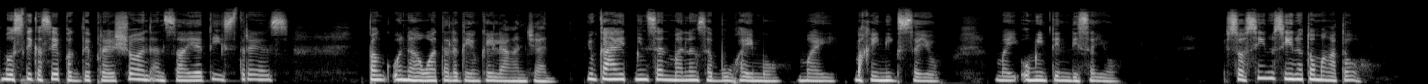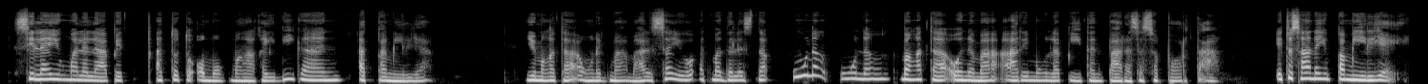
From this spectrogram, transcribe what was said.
Mostly kasi pag depression, anxiety, stress, pag-unawa talaga yung kailangan dyan. Yung kahit minsan man lang sa buhay mo, may makinig sa'yo, may umintindi sa'yo. So, sino-sino tong mga to? Sila yung malalapit at totoo mong mga kaibigan at pamilya. Yung mga taong nagmamahal sa'yo at madalas na unang-unang mga tao na maaari mong lapitan para sa suporta. Ito sana yung pamilya eh.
